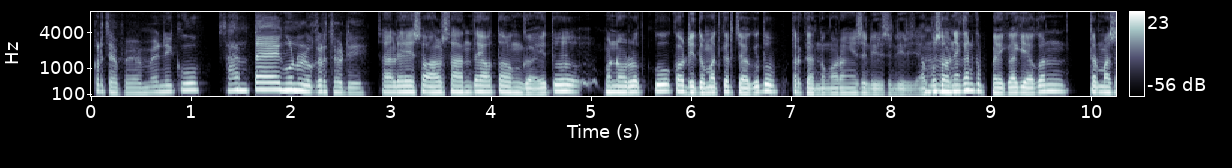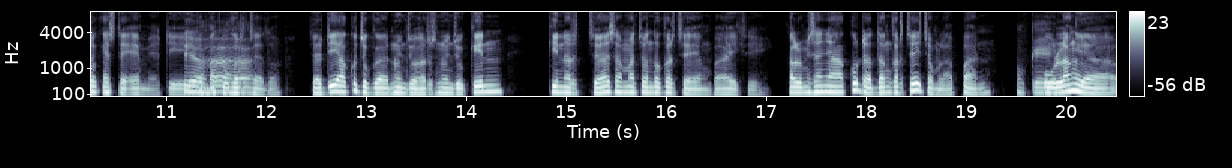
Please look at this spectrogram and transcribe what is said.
kerja BUMN iku santai ngono lho kerja di. Soalnya soal santai atau enggak itu menurutku kalau di tempat kerja aku tuh tergantung orangnya sendiri-sendiri. Aku Hmm. soalnya kan kebaik lagi aku kan termasuk SDM ya di Iya, tempatku ha, ha. kerja tuh. Jadi aku juga nunjuk harus nunjukin kinerja sama contoh kerja yang baik sih. Kalau misalnya aku datang kerja ya jam 8, Oke. pulang ya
